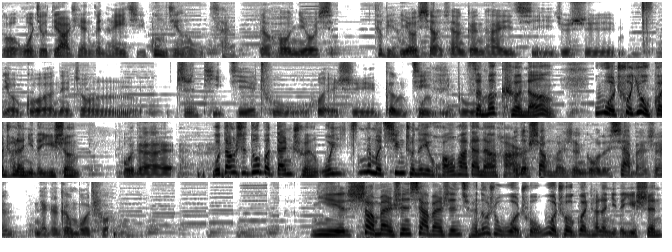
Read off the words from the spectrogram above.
我我就第二天跟他一起共进了午餐。然后你有想特别，你有想象跟他一起就是有过那种肢体接触，或者是更进一步？怎么可能？龌龊又贯穿了你的一生。我的，我当时多么单纯，我那么清纯的一个黄花大男孩。我的上半身跟我的下半身哪个更龌龊？你上半身、下半身全都是龌龊，龌龊贯穿了你的一生，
